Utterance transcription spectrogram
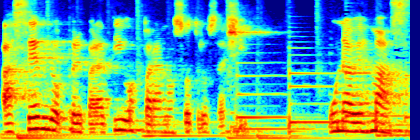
Haced los preparativos para nosotros allí. Una vez más,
